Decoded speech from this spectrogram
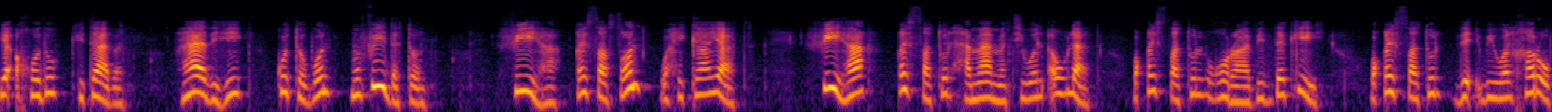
يأخذ كتابا. هذه كتب مفيدة. فيها قصص وحكايات. فيها قصة الحمامة والأولاد وقصة الغراب الذكي وقصة الذئب والخروف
